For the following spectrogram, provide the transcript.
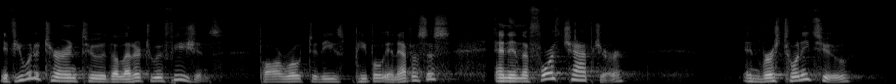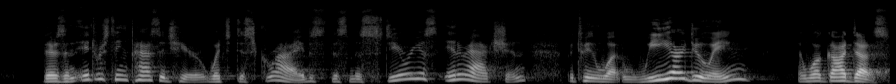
If you want to turn to the letter to Ephesians, Paul wrote to these people in Ephesus, and in the fourth chapter, in verse 22, there's an interesting passage here which describes this mysterious interaction between what we are doing and what God does.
